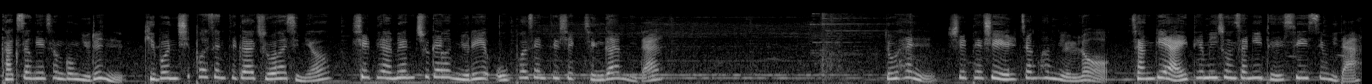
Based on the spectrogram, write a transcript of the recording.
각성의 성공률은 기본 10%가 주어지며 실패하면 추가 확률이 5%씩 증가합니다. 또한 실패 시 일정 확률로 장기 아이템이 손상이 될 수 있습니다.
